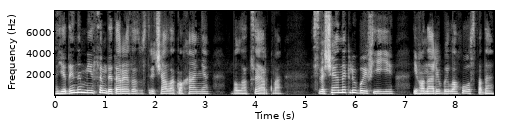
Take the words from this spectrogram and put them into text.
Єдиним місцем, де Тереза зустрічала кохання, була церква. Священник любив її, і вона любила Господа.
